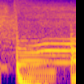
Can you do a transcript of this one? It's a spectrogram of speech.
что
